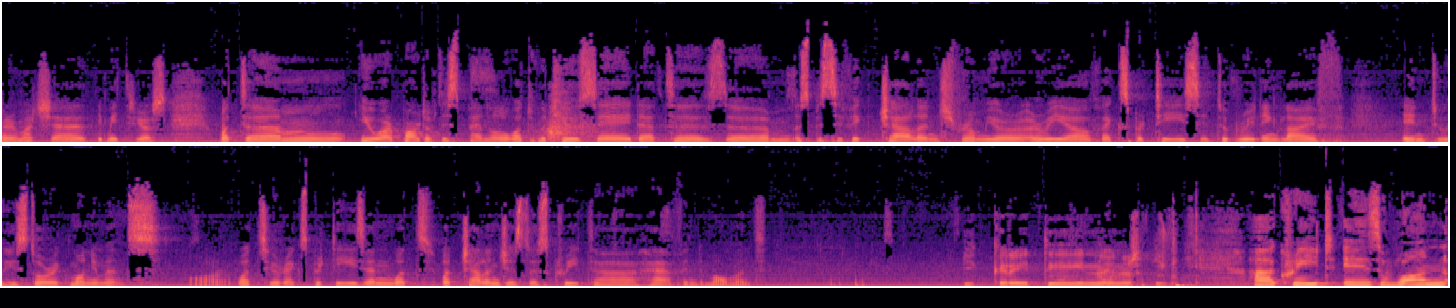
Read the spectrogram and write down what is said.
very much, uh, Dimitrios. What um, you are part of this panel. What would you say that is um, a specific challenge from your area of expertise into breathing life into historic monuments? Or what's your expertise and what, what challenges does Crete uh, have in the moment? Η Κρήτη είναι ένας από τους uh, Crete is one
